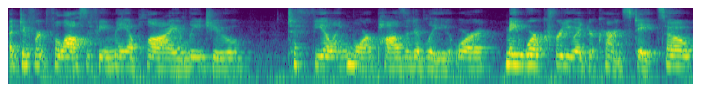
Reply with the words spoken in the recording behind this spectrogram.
a different philosophy may apply and lead you to feeling more positively or may work for you at your current state. So,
